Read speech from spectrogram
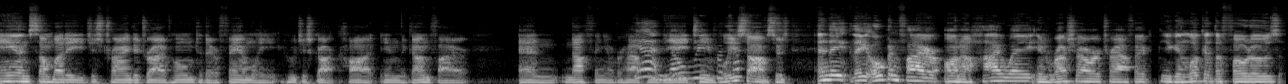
and somebody just trying to drive home to their family who just got caught in the gunfire. And nothing ever happened Yeah, to the no 18 police officers. And they, they open fire on a highway in rush hour traffic. You can look at the photos.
